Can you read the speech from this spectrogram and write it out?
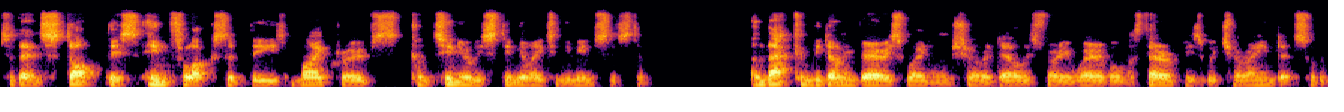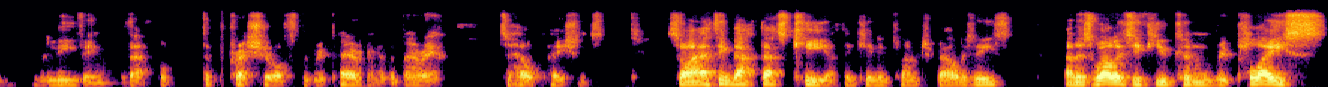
to then stop this influx of these microbes continually stimulating the immune system? And that can be done in various ways. And I'm sure Adele is very aware of all the therapies which are aimed at sort of relieving that the pressure off the repairing of the barrier to help patients. So I think that that's key, I think, in inflammatory bowel disease. And as well as if you can replace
